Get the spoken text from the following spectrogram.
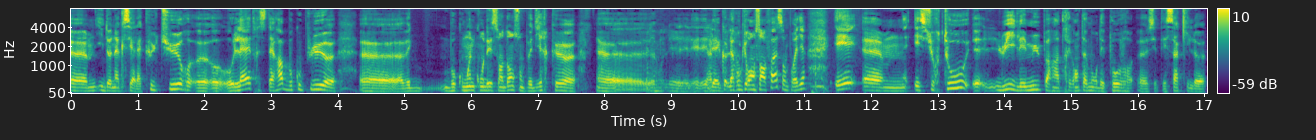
il donne accès à la culture, aux, lettres, etc. Beaucoup plus... avec beaucoup moins de condescendance, on peut dire, que la concurrence en face, on pourrait dire. Et, et surtout, lui, il est mu par un très grand amour des pauvres. Euh, c'était ça qui le,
